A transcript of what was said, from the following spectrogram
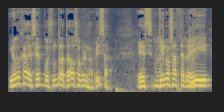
Y no deja de ser, pues, un tratado sobre la risa. Es qué nos hace reír,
